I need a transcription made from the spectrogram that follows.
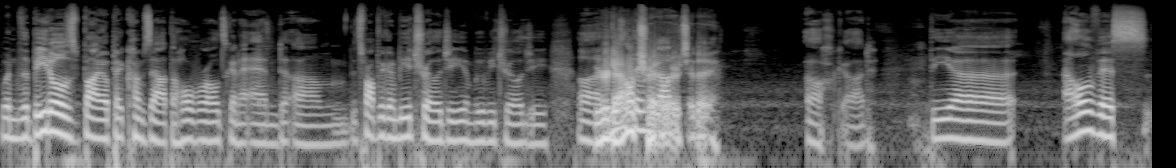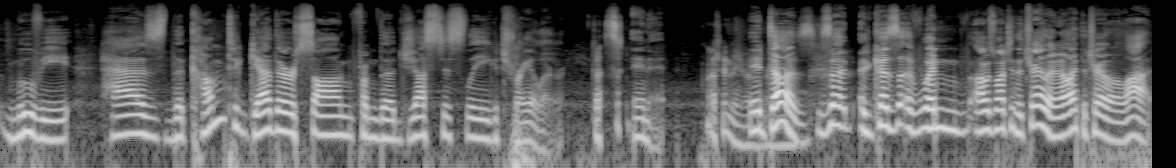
when the Beatles biopic comes out, the whole world's gonna end. Um, it's probably gonna be a trilogy, a movie trilogy. Uh, Weird Al trailer about- today. oh God, the uh, Elvis movie has the "Come Together" song from the Justice League trailer That's in it. I didn't even. It does. Is that because when I was watching the trailer, and I like the trailer a lot.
